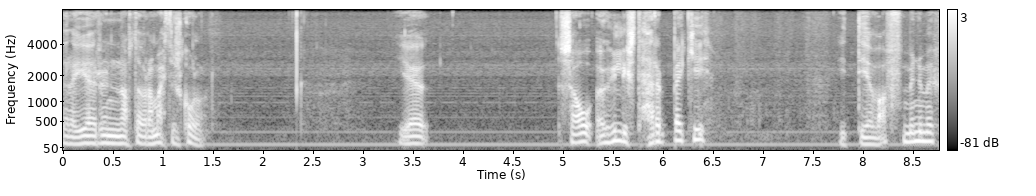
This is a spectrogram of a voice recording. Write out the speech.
þegar ég er raunin átt að vera mættir í skólan. Ég sá auglist herbeggi í DFF minni mig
